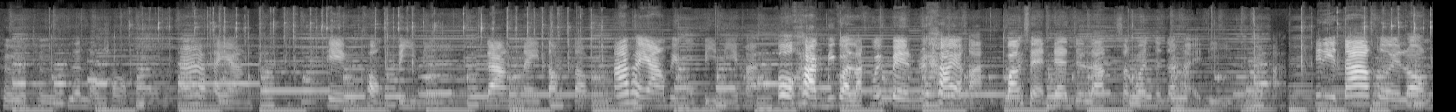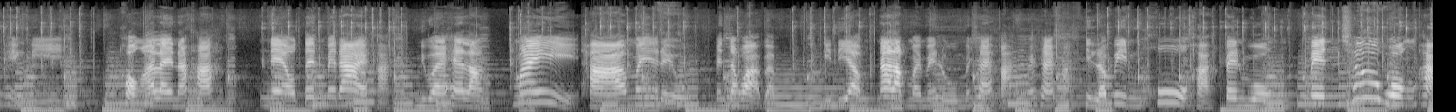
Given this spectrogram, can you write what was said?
เธอเธอเพื่อนเราชอบห้าพยางค่ะเพลงของปีนี้ ดังในต็อกต็อกห้าพยางเพลงของปีนี้ค่ะ โอ้หักดีกว่ารักไม่เป็นไม่ใช่ค่ะ บางแสนแดนจะรัก สักวันฉันจะหายดีไม่ใช่ค่ะพี่นิต้าเคยร้องเพลงนี้ของอะไรนะคะ แนวเต้นไม่ได้ค่ะ มีไว้ให้รักไม่ช้าไม่เร็ว เป็นจังหวะแบบมีเดียม น่ารักไหมไม่รู้ไม่ใช่ค่ะ ไม่ใช่ค่ะ ศิลปินคู่ค่ะ เป็นวง เป็นชื่อวงค่ะ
